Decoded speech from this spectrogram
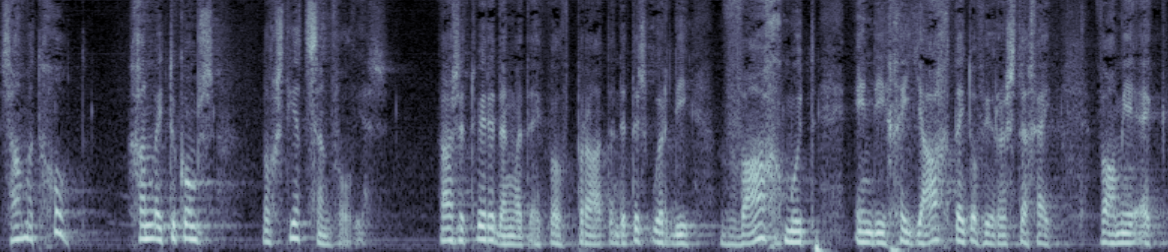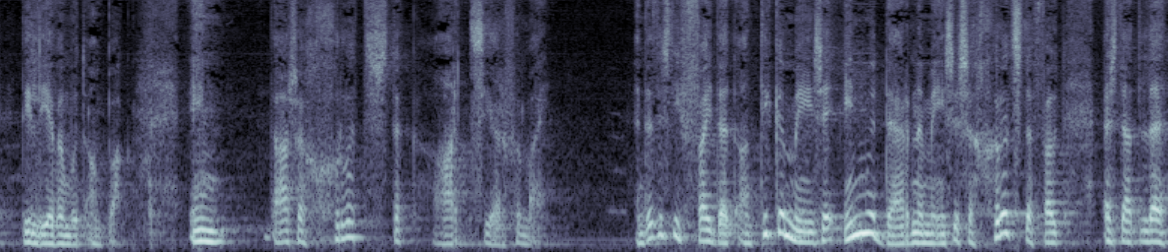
Saam met God gaan my toekoms nog steeds sinvol wees. Daar's 'n tweede ding wat ek wil praat en dit is oor die waagmoed en die gejaagdheid of die rustigheid waarmee ek die lewe moet aanpak. En daar's 'n groot stuk hartseer vir my. En dit is die feit dat antieke mense en moderne mense se grootste fout is dat hulle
